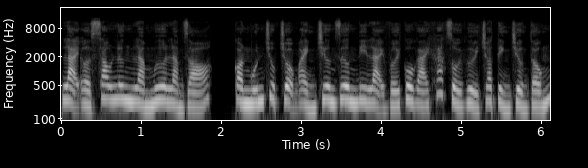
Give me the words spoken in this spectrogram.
lại ở sau lưng làm mưa làm gió, còn muốn chụp trộm ảnh Trương Dương đi lại với cô gái khác rồi gửi cho tỉnh trưởng tống,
